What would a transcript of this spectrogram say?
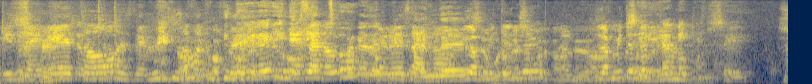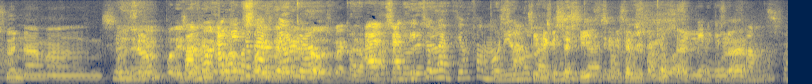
Y de gueto, es de muy Y de- gueto. Pero esa no. Los Seguro que es Mitender. súper conocido. Los Mitender. Los Mitten. Sí. Suena más. Podéis podéis decir ¿has todos, dicho podéis decir venga. Ah, Has dicho canción famosa. Tiene que ser, sí, tiene que ser muy famosa. el Tiene que ser popular. famosa.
